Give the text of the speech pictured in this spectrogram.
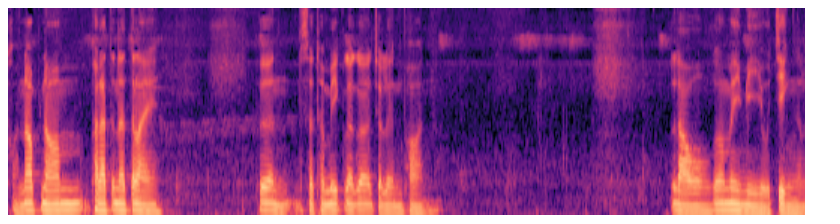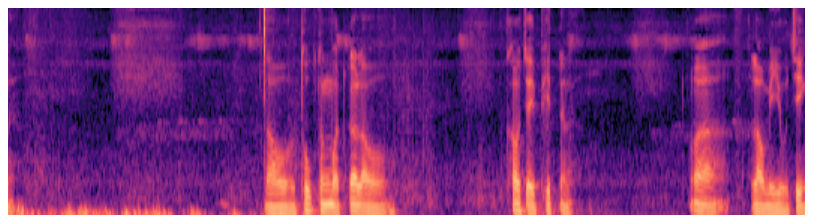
ขอนอบน้อมพระรัตนตรัย เพื่อนสัทมิกแล้วก็เจริญพร เราก็ไม่มีอยู่จริงแหละเราทุกทั้งหมดก็เราเข้าใจผิดนั่นแหละว่าเรามีอยู่จริง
